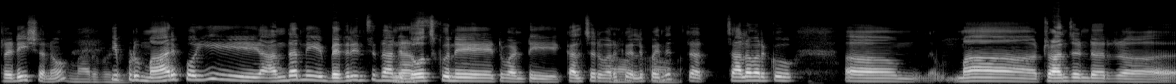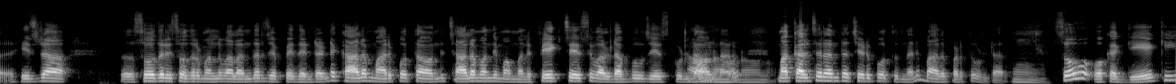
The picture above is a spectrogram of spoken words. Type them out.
ట్రెడిషన్. ఇప్పుడు మారిపోయి అందరినీ బెదిరించి దాన్ని. దోచుకునేటువంటి కల్చర్ వరకు వెళ్ళిపోయింది చాలా వరకు మా ట్రాన్స్జెండర్ హిజ్రా సోదరి సోదరుమల్ని వాళ్ళందరూ చెప్పేది ఏంటంటే కాలం మారిపోతా ఉంది చాలా మంది మమ్మల్ని ఫేక్ చేసి వాళ్ళు డబ్బు చేసుకుంటా ఉన్నారు. మా కల్చర్ అంతా చెడిపోతుందని బాధపడుతూ ఉంటారు. సో ఒక గేకి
